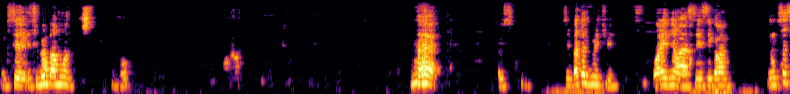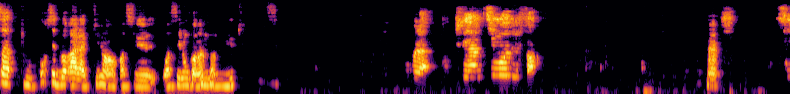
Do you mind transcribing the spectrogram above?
Donc c'est, c'est même pas moi. Bon. c'est pas toi que je voulais tuer. Bon, allez, viens, se laisser quand même. Donc ça, ça, tout pour cette morale actuelle, hein, c'est, bon, c'est long quand même, 20 minutes. j'ai un petit mot de fin. Ouais. Si,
